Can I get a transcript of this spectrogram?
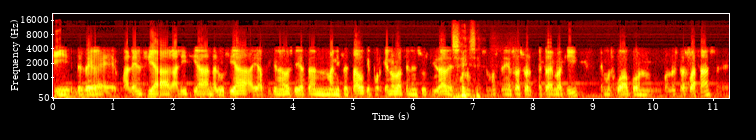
Sí, desde eh, Valencia, Galicia, Andalucía, hay aficionados que ya se han manifestado que por qué no lo hacen en sus ciudades. bueno, pues hemos tenido esa suerte de traerlo aquí, hemos jugado con, con nuestras bazas. Eh,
